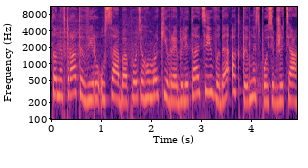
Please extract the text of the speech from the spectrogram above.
Та не втратив віру у себе. Протягом років реабілітації веде активний спосіб життя,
